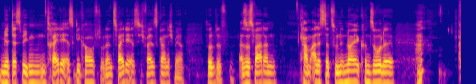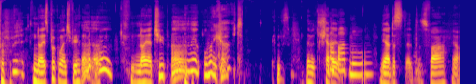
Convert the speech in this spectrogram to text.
mir deswegen ein 3DS gekauft oder ein 2DS, ich weiß es gar nicht mehr. So, also es war dann, kam alles dazu, eine neue Konsole, neues Pokémon-Spiel, neuer Typ, oh mein Gott. Ich hatte, ja, das, das war ja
